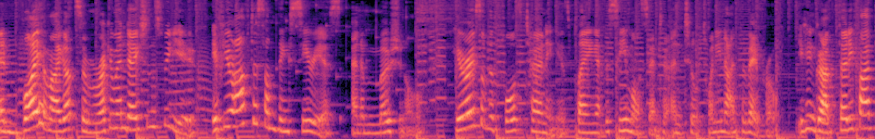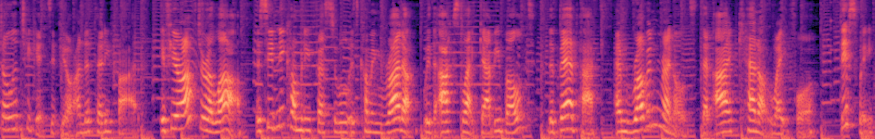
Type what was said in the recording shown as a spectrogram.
and boy have I got some recommendations for you. If you're after something serious and emotional, Heroes of the Fourth Turning is playing at the Seymour Centre until 29th of April. You can grab $35 tickets if you're under 35. If you're after a laugh, the Sydney Comedy Festival is coming right up with acts like Gabbi Bolt, The Bear Pack, and Robin Reynolds that I cannot wait for. This week,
